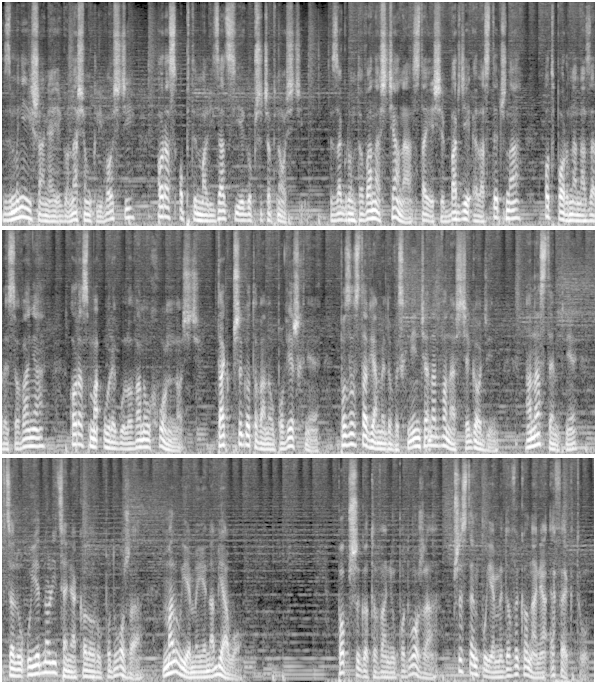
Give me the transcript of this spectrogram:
zmniejszania jego nasiąkliwości oraz optymalizacji jego przyczepności. Zagruntowana ściana staje się bardziej elastyczna, odporna na zarysowania oraz ma uregulowaną chłonność. Tak przygotowaną powierzchnię pozostawiamy do wyschnięcia na 12 godzin, a następnie w celu ujednolicenia koloru podłoża malujemy je na biało. Po przygotowaniu podłoża przystępujemy do wykonania efektu.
